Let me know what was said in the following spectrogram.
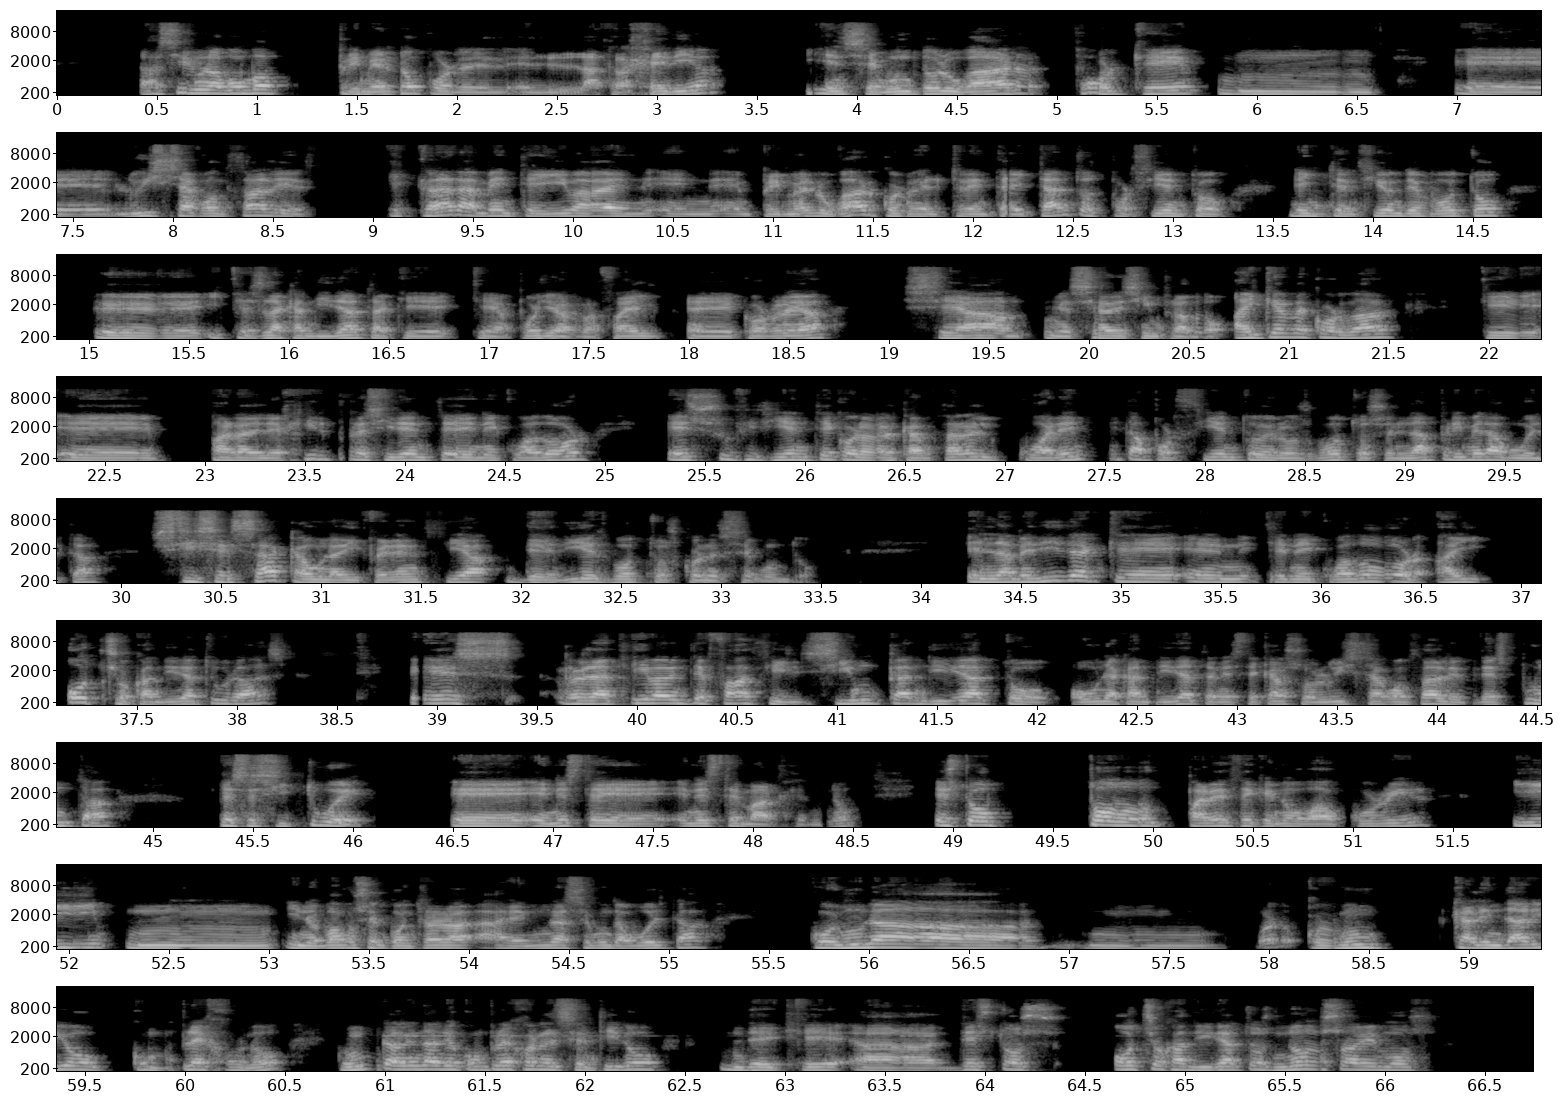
Ha sido una bomba primero por la tragedia y en segundo lugar porque... Mm, eh, Luisa González, que claramente iba en, primer lugar con el treinta y tantos por ciento de intención de voto eh, y que es la candidata que, apoya a Rafael eh, Correa, se ha, se ha, desinflado. Hay que recordar que para elegir presidente en Ecuador es suficiente con alcanzar el 40% de los votos en la primera vuelta si se saca una diferencia de 10 votos con el segundo. En la medida que en, Ecuador hay ocho candidaturas, es relativamente fácil si un candidato o una candidata, en este caso Luisa González, despunta, que se sitúe eh, en, este, en este margen. ¿no? Esto todo parece que no va a ocurrir y, mm, nos vamos a encontrar en una segunda vuelta con, una, mm, bueno, con un calendario complejo, ¿no? Con un calendario complejo en el sentido de que ah, de estos ocho candidatos no sabemos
